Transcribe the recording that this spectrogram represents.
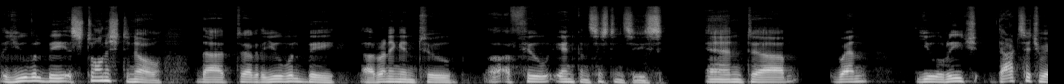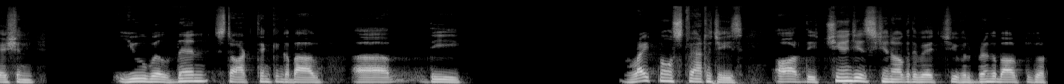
you will be astonished to know that uh, you will be uh, running into uh, a few inconsistencies. And uh, when you reach that situation, you will then start thinking about uh, the rightmost strategies or the changes, you know, which you will bring about to your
